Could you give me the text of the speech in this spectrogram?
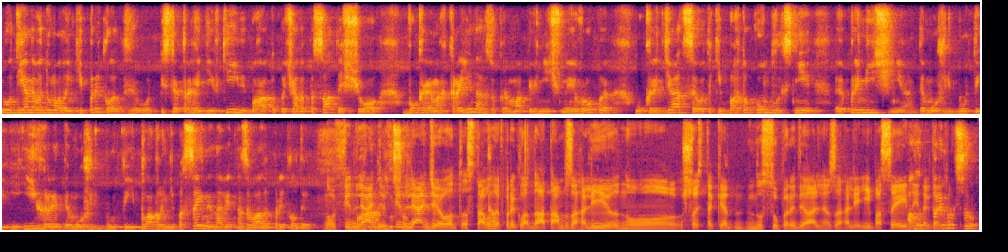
Ну от я наведу маленький приклад. От після трагедії в Києві багато почали писати, що в окремих країнах, зокрема Північної Європи, укриття це отакі багатокомплексні е, приміщення, де можуть бути і ігри, де можуть бути і плавальні басейни, навіть називали приклади. Ну, Фінляндію. Фінляндію от ставили Так. в приклад, да, там взагалі ну, щось таке ну, супер ідеальне взагалі. І басейни, і так далі. перепрошую,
